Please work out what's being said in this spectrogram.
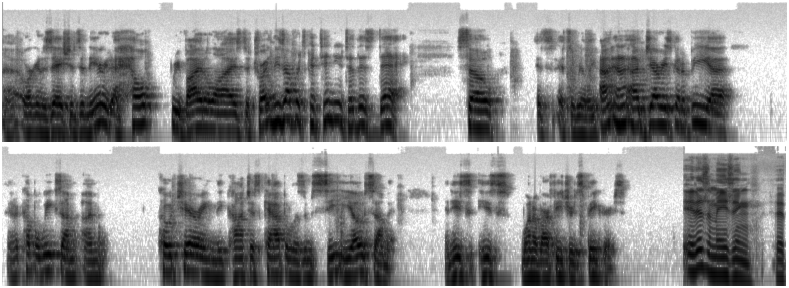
uh, organizations in the area to help revitalize Detroit. And these efforts continue to this day. So it's it's a really and, Gerry's going to be uh, in a couple weeks. I'm I'm co-chairing the Conscious Capitalism CEO Summit, and he's he's one of our featured speakers. It is amazing that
